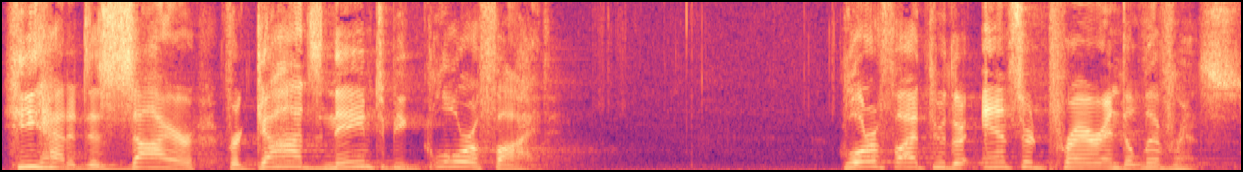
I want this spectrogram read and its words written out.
he had a desire for God's name to be glorified. Glorified through the answered prayer and deliverance.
